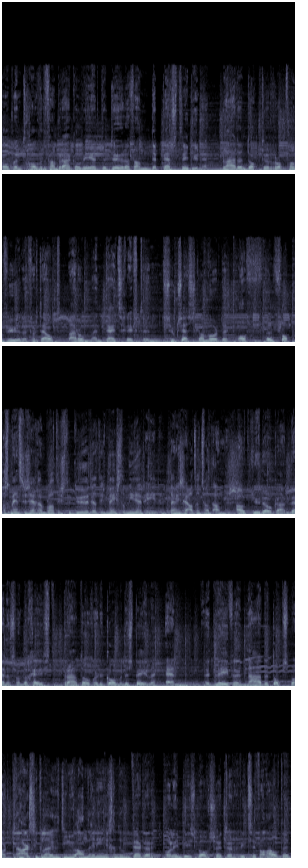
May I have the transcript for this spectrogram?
opent Govert van Brakel weer de deuren van de perstribune. Bladendokter Rob van Vuren vertelt waarom een tijdschrift een succes kan worden of een flop. Als mensen zeggen een blad is te duur, dat is meestal niet de reden. Dan is er altijd wat anders. Oud-judoka Dennis van der Geest praat over de komende Spelen en het leven na de topsport. Hartstikke leuk dat u nu andere dingen gaat doen. Verder Olympisch boogschutter Wietse van Halten,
